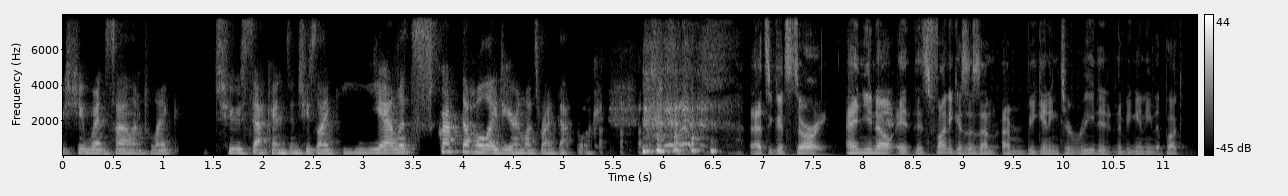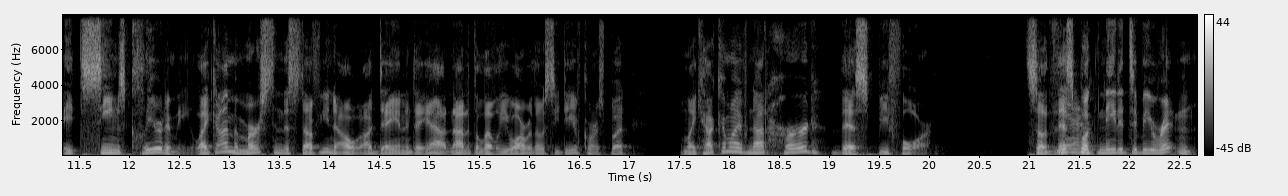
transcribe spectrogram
she went silent for like two seconds and she's like, yeah, let's scrap the whole idea and let's write that book. That's a good story. And you know, it, it's funny because as I'm, I'm beginning to read it in the beginning of the book, it seems clear to me, like I'm immersed in this stuff, you know, a day in and day out, not at the level you are with OCD, of course, but I'm like, how come I've not heard this before? So this yeah. book needed to be written.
